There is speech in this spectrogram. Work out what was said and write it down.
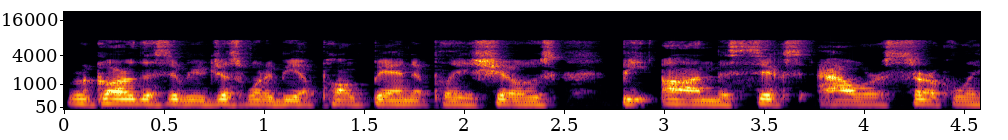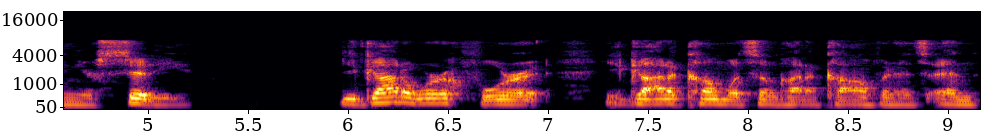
regardless if you just want to be a punk band that plays shows beyond the six hours circling your city you got to work for it. You got to come with some kind of confidence. And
